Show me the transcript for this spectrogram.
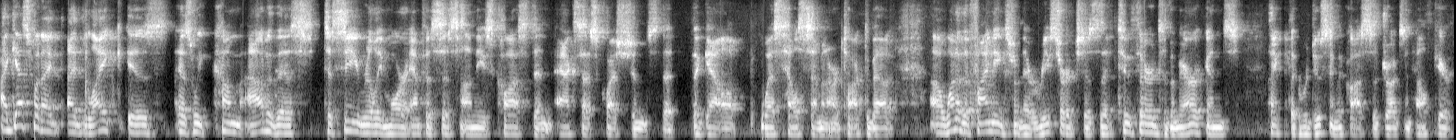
I guess what I'd, I'd, like is as we come out of this to see really more emphasis on these cost and access questions that the Gallup West Health Seminar talked about. Uh, one of the findings from their research is that two thirds of Americans think that reducing the costs of drugs and healthcare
